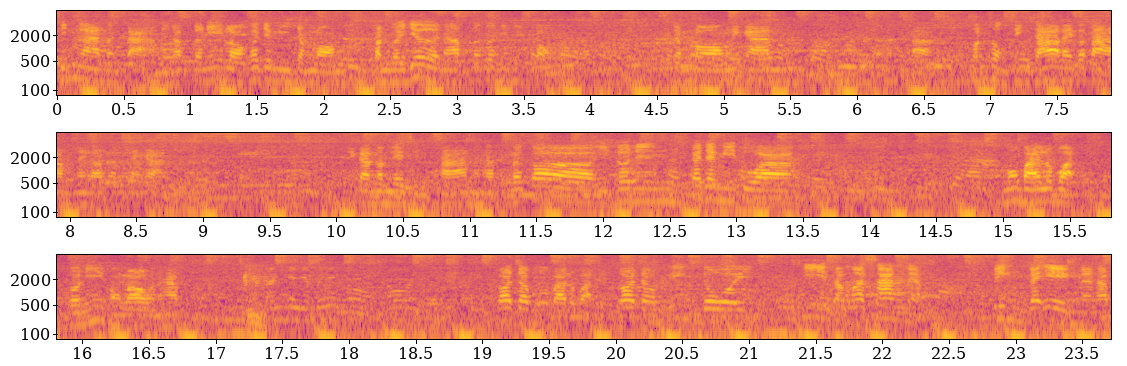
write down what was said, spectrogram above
ชิ้นงานต่างๆนะครับ ตอนนี้เราก็จะมีจำลอง conveyor นะครับ แล้วก็จะมีกล่องจำลองในการขนส่งสินค้าอะไรก็ตามนะครับในการในการลำเลียงสินค้านะครับ แล้วก็อีกตัวหนึ่งก็จะมีตัว mobile robot ตัวนี้ของเรานะครับ ก็จะ mobile robot ก็จะวิ่งโดยที่สามารถสร้าง mapวิ่งได้เองนะครับ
